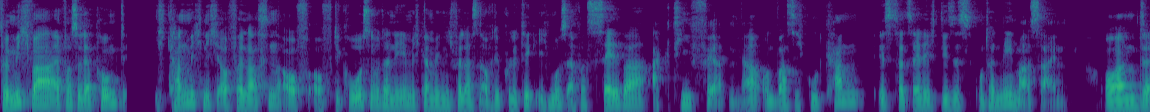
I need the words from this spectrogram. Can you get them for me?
für mich war einfach so der Punkt, ich kann mich nicht auf verlassen auf, auf die großen Unternehmen, ich kann mich nicht verlassen auf die Politik, ich muss einfach selber aktiv werden. Ja? Und was ich gut kann, ist tatsächlich dieses Unternehmer sein. Und äh,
